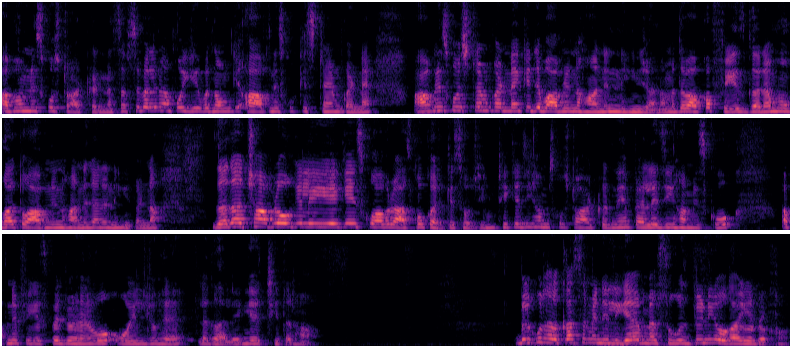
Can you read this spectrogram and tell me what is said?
अब हमने इसको स्टार्ट करना है। सबसे पहले मैं आपको ये बताऊँ कि आपने इसको किस टाइम करना है। आपने इसको इस टाइम करना है कि जब आपने नहाने नहीं जाना। मतलब आपका फेस गर्म होगा तो आपने नहाने जाने नहीं करना। ज़्यादा अच्छा आप लोगों के लिए ये कि इसको आप रात को करके सोचिए। ठीक है जी, हम इसको स्टार्ट करते हैं। पहले जी हम इसको अपने फेस पे जो है वो ऑयल जो है लगा लेंगे अच्छी तरह। बिल्कुल हल्का सा मैंने लिया है। महसूस भी नहीं होगा, ये देखो।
